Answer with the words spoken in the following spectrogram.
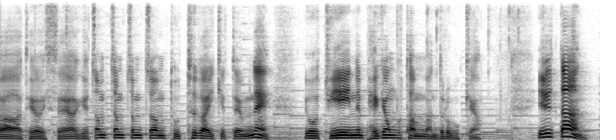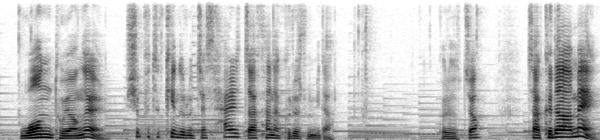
가 되어 있어요. 이게 점점점점 도트가 있기 때문에 요 뒤에 있는 배경부터 한번 만들어 볼게요. 일단 원 도형을 쉬프트 키 누른 채 살짝 하나 그려줍니다. 그려줬죠? 자 그 다음에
